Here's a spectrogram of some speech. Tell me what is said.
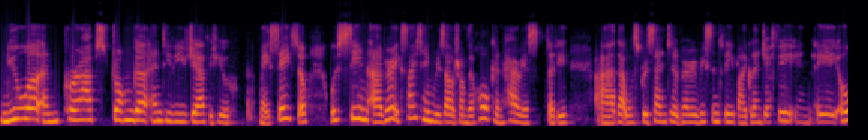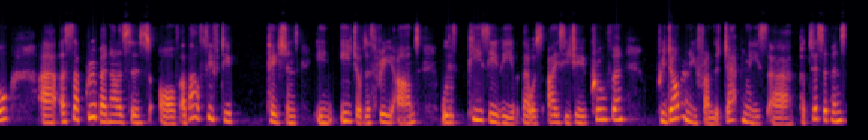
newer and perhaps stronger anti-VEGF, if you may say so, we've seen a very exciting result from the Hawk and Harrier study uh, that was presented very recently by Glenn Jaffe in AAO, uh, a subgroup analysis of about 50 patients in each of the three arms with PCV that was ICG proven, predominantly from the Japanese uh, participants,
